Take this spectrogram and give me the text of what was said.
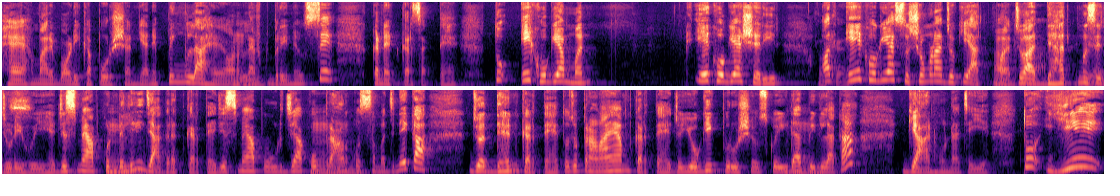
है हमारे बॉडी का पोर्शन यानी पिंगला है और लेफ़्ट हम्म। ब्रेन है उससे कनेक्ट कर सकते हैं तो एक हो गया मन एक हो गया शरीर और okay. एक हो गया सुषुम्ना जो कि आत्मा, आत्मा जो अध्यात्म yes. से जुड़ी हुई है जिसमें आप कुंडलिनी hmm. जागृत करते हैं जिसमें आप ऊर्जा को hmm. प्राण को समझने का जो अध्ययन करते हैं तो जो प्राणायाम करते हैं जो योगिक पुरुष है उसको ईडा hmm. पिघला का ज्ञान होना चाहिए तो ये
